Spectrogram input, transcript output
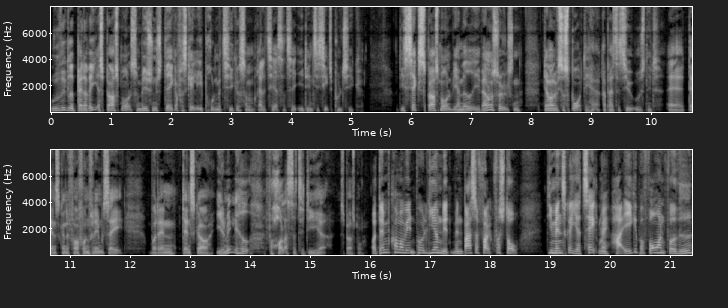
udviklet batteri af spørgsmål, som vi synes dækker forskellige problematikker, som relaterer sig til identitetspolitik. De seks spørgsmål, vi har med i valgundersøgelsen, dem har vi så spurgt det her repræsentative udsnit af danskerne for at få en fornemmelse af, hvordan danskere i almindelighed forholder sig til de her spørgsmål. Og dem kommer vi ind på lige om lidt, men bare så folk forstår, de mennesker, I har talt med, har ikke på forhånd fået at vide,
